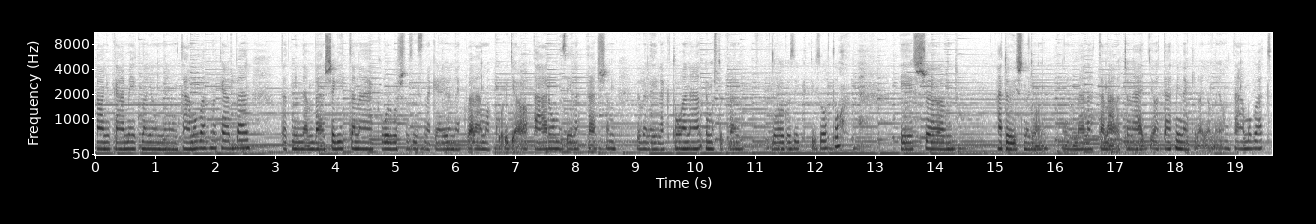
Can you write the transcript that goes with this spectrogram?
Anyukámék nagyon-nagyon támogatnak ebben, tehát mindenben segítenek, orvoshoz visznek, eljönnek velem, akkor ugye a párom, az élettársam, ővel élek tolnán, ő most éppen dolgozik tűzoltó, és hát ő is nagyon, nagyon mellettem áll a családja, tehát mindenki nagyon-nagyon támogat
